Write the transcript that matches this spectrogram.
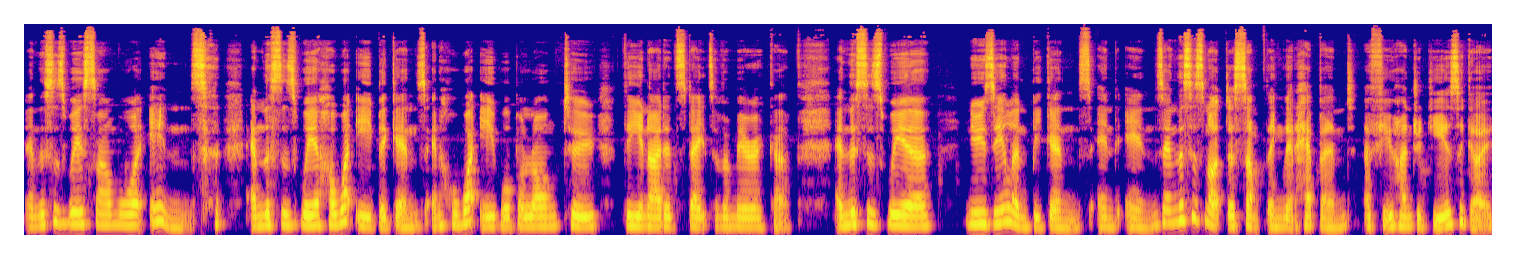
and this is where Samoa ends. And this is where Hawaii begins. And Hawaii will belong to the United States of America. And this is where New Zealand begins and ends. And this is not just something that happened a few hundred years ago.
